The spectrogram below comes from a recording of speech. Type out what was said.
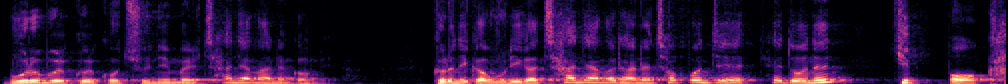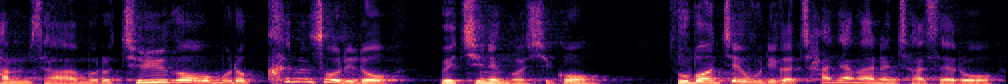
무릎을 꿇고 주님을 찬양하는 겁니다. 그러니까 우리가 찬양을 하는 첫 번째 태도는 기뻐 감사함으로 즐거움으로 큰 소리로 외치는 것이고 두 번째 우리가 찬양하는 자세로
